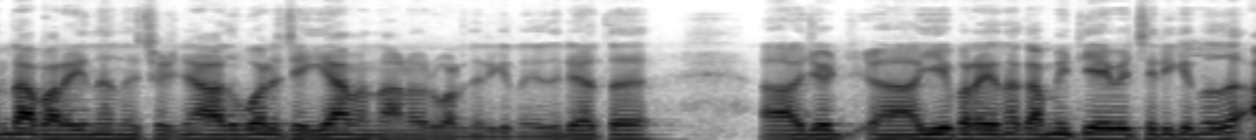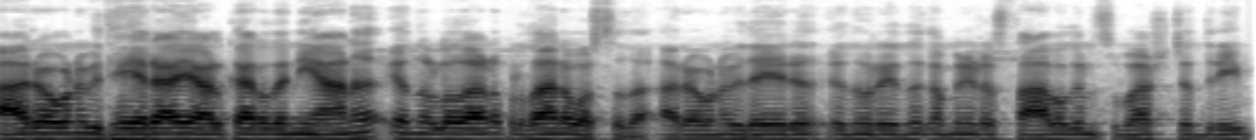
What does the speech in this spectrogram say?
എന്താ പറയുന്നതെന്ന് വെച്ച് കഴിഞ്ഞാൽ അതുപോലെ ചെയ്യാമെന്നാണ് അവർ പറഞ്ഞിരിക്കുന്നത്. ഇതിന്റെ അകത്ത് ഈ പറയുന്ന കമ്മിറ്റിയെ വെച്ചിരിക്കുന്നത് ആരോപണ വിധേയരായ ആൾക്കാർ തന്നെയാണ് എന്നുള്ളതാണ് പ്രധാന വസ്തുത. ആരോപണ വിധേയർ എന്ന് പറയുന്ന കമ്പനിയുടെ സ്ഥാപകൻ സുഭാഷ് ചന്ദ്രയും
